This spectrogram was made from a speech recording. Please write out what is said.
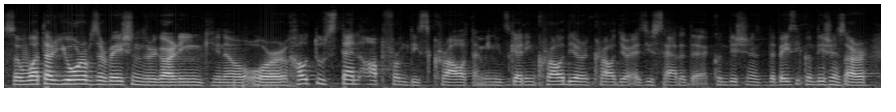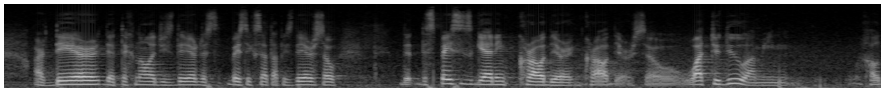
so what are your observations regarding, you know, or how to stand up from this crowd? I mean, it's getting crowdier and crowdier, as you said. The conditions, the basic conditions are are there. The technology is there. The basic setup is there. So the, the space is getting crowdier and crowdier. So what to do? I mean, how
